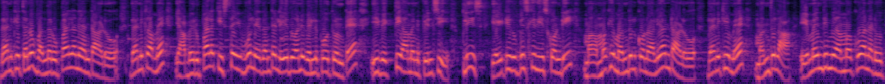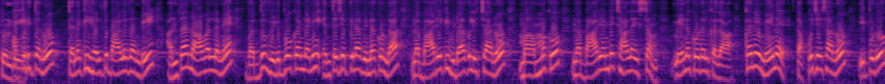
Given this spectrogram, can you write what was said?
దానికి ఇతను వంద రూపాయలని అంటాడు. దానికి ఆమె యాభై రూపాయలకి ఇస్తే ఇవ్వు లేదంటే లేదు అని వెళ్ళిపోతుంటే ఈ వ్యక్తి ఆమెను పిలిచి ప్లీజ్ ఎయిటీ రూపీస్కి తీసుకోండి మా అమ్మకి మందులు కొనాలి అంటాడు. దానికి ఈమె మందులా? ఏమైంది మీ అమ్మకు? అని అడుగుతుంది. ఇప్పుడు అతను తనకి హెల్త్ బాగాలేదండి అంతా నా వల్లనే. వద్దు విడిపోకండి అని ఎంత చెప్పినా వినకుండా నా భార్యకి విడాకులు ఇచ్చాను. మా అమ్మకు నా భార్య అంటే చాలా ఇష్టం. మేనకోడలు కదా. కానీ నేనే తప్పు చేశాను. ఇప్పుడు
